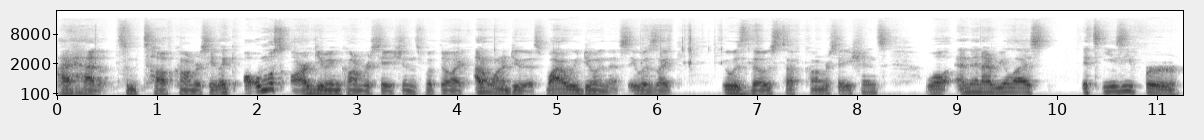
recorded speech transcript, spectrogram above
I had some tough conversations, like almost arguing conversations, but they're like, I don't want to do this. Why are we doing this? It was like, it was those tough conversations. Well, and then I realized it's easy for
